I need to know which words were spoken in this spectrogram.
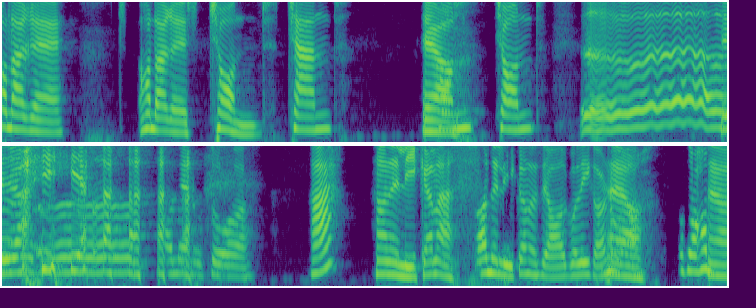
han der, eh, han der Chand Chand Ja. Chan, Chand Ja, ja. Han er noe så Hæ? Han er likende. Han er likende, ja. Går like han. Ja. Og så han Ja.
